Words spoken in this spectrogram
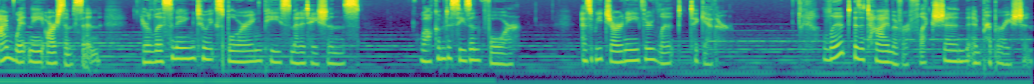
I'm Whitney R. Simpson. You're listening to Exploring Peace Meditations. Welcome to Season 4 as we journey through Lent together. Lent is a time of reflection and preparation.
